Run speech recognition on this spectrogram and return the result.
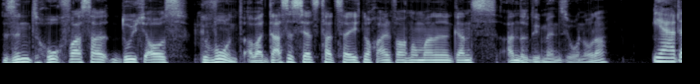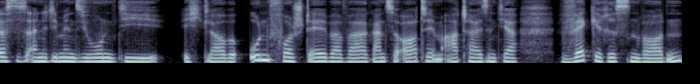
sind Hochwasser durchaus gewohnt. Aber das ist jetzt tatsächlich noch einfach nochmal eine ganz andere Dimension, oder? Ja, das ist eine Dimension, die ich glaube, unvorstellbar war. Ganze Orte im Ahrtal sind ja weggerissen worden.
